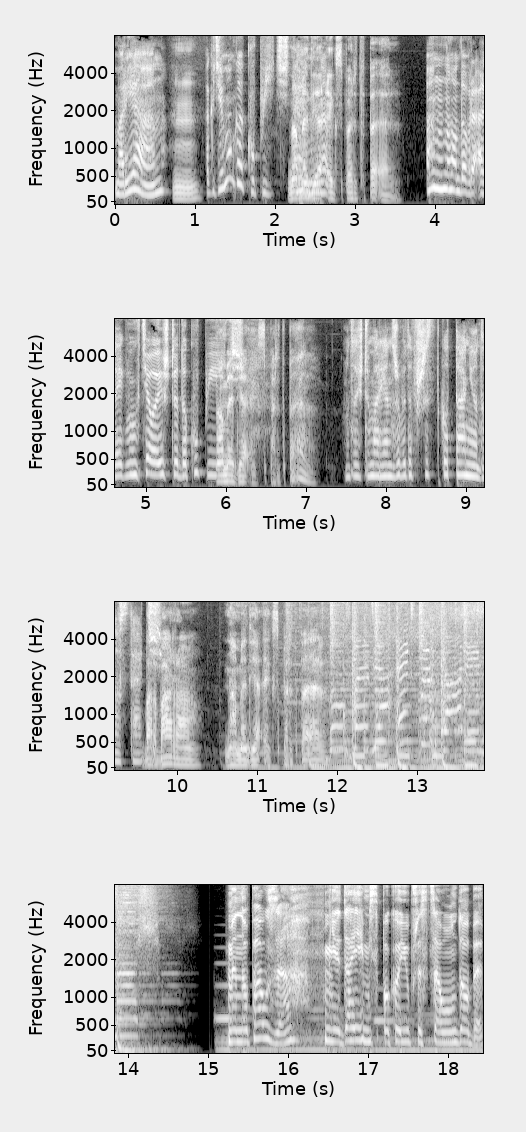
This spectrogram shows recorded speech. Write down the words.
Marian, Hmm? a gdzie mogę kupić Na ten... mediaexpert.pl No dobra, ale jakbym chciała jeszcze dokupić... Na mediaexpert.pl No to jeszcze, Marian, żeby to wszystko tanio dostać. Barbara na mediaexpert.pl Menopauza nie daje mi spokoju przez całą dobę.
